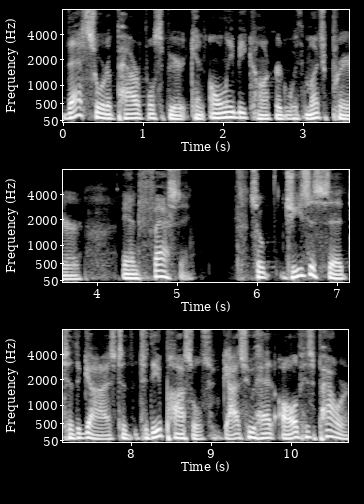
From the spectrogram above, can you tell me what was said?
that sort of powerful spirit can only be conquered with much prayer and fasting. So Jesus said to the guys, to the, to the apostles, guys who had all of his power,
